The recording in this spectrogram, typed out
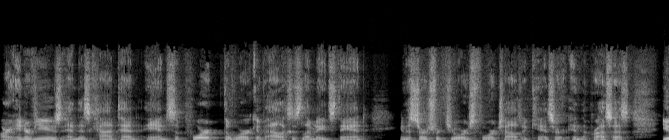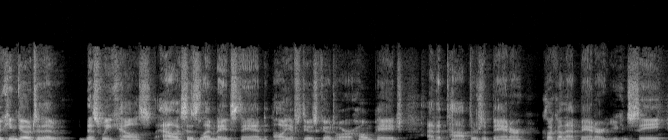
our interviews and this content and support the work of Alex's Lemonade Stand in the search for cures for childhood cancer in the process. You can go to the This Week Health, Alex's Lemonade Stand. All you have to do is go to our homepage. At the top, there's a banner. Click on that banner. You can see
